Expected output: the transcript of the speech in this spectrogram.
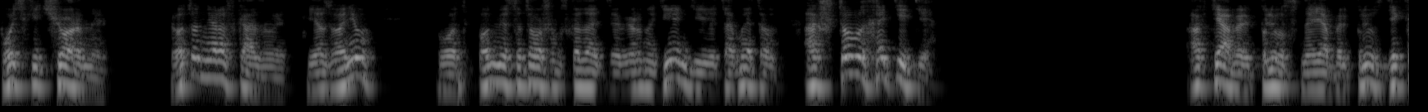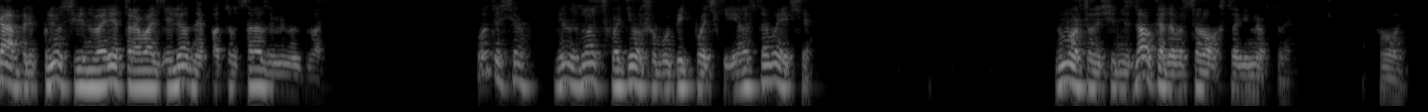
почки черные. И вот он мне рассказывает. Я звоню, вот, он вместо того, чтобы сказать, верну деньги или там это, а что вы хотите? Октябрь плюс, ноябрь плюс, декабрь плюс, в январе трава зеленая, потом сразу минус 20. Вот и все. Минус 20 хватило, чтобы убить почки. И ростовые. Ну, может, он еще не знал, когда высылал, что они мертвые. Вот.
